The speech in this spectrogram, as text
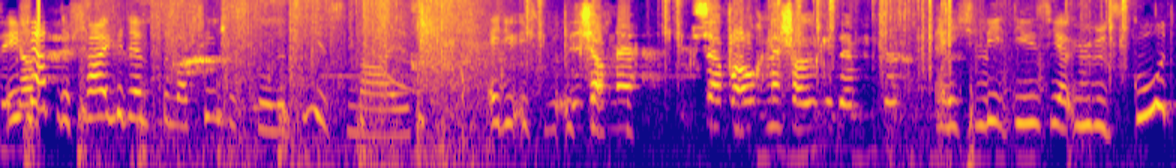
Ich Digga. hab eine schallgedämpfte Maschinenpistole, die ist nice. Ey, die, ich, ich, Ich hab ne. Ich hab auch ne Schallgedämpfte. Ich lieb, die ist ja übelst gut.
